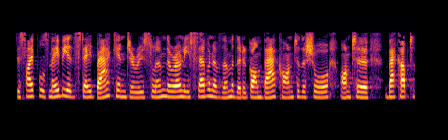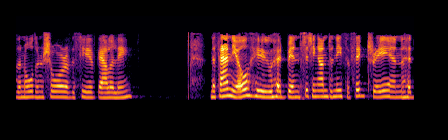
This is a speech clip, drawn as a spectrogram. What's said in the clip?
disciples maybe had stayed back in Jerusalem. There were only seven of them that had gone back onto the shore, onto back up to the northern shore of the Sea of Galilee. Nathanael, who had been sitting underneath a fig tree and had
